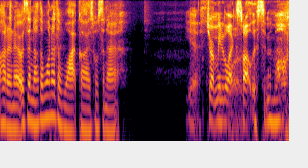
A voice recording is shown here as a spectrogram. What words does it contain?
I don't know. It was another one of the white guys, wasn't it? Yes. Do you want me to like start listing them off?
